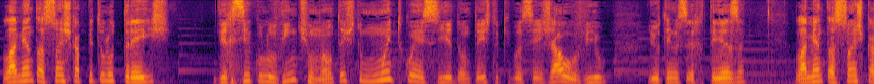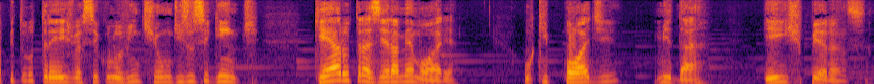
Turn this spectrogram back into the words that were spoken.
Lamentações capítulo 3, versículo 21. É um texto muito conhecido, é um texto que você já ouviu, e eu tenho certeza. Lamentações capítulo 3, versículo 21 diz o seguinte: Quero trazer à memória o que pode me dar esperança.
